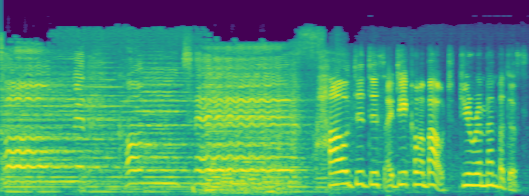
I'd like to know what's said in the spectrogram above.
Song Contest. How did this idea come about? Do you remember this?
